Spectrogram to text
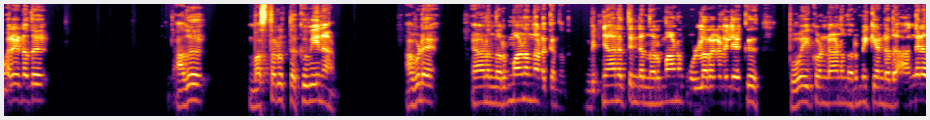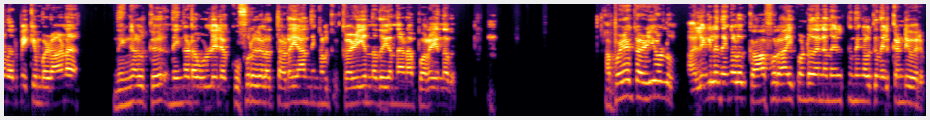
പറയുന്നത് അത് മസ്തറു തെക്കുവീനാണ് അവിടെ ആണ് നിർമ്മാണം നടക്കുന്നത്. വിജ്ഞാനത്തിന്റെ നിർമ്മാണം ഉള്ളറകളിലേക്ക് പോയിക്കൊണ്ടാണ് നിർമ്മിക്കേണ്ടത്. അങ്ങനെ നിർമ്മിക്കുമ്പോഴാണ് നിങ്ങൾക്ക് നിങ്ങളുടെ ഉള്ളിലെ കുഫറുകളെ തടയാൻ നിങ്ങൾക്ക് കഴിയുന്നത് എന്നാണ് പറയുന്നത്. അപ്പോഴേ കഴിയുള്ളൂ. അല്ലെങ്കിൽ നിങ്ങൾ കാഫറായിക്കൊണ്ട് തന്നെ നിങ്ങൾക്ക് നിൽക്കേണ്ടി വരും.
